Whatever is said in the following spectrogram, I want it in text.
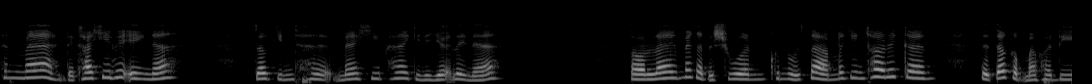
ท่านแม่เดี๋ยวข้าคีบให้เองนะ เจ้ากินเถอะแม่คีบให้กินเยอะๆเลยนะ ตอนแรกแม่กะจะชวนคุณหนูสามมากินข้าวด้วยกัน แต่เจ้ากลับมาพอดี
